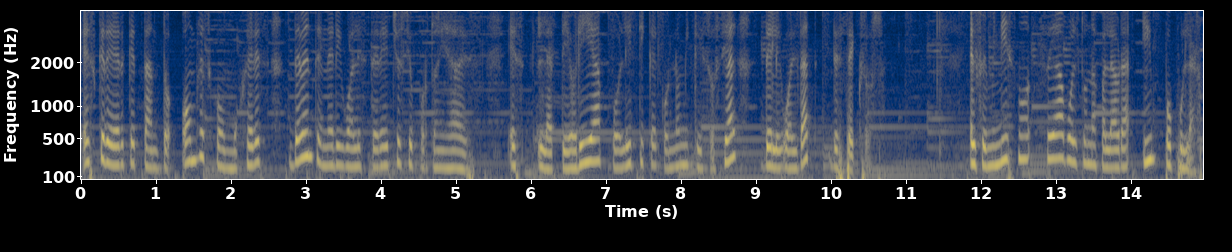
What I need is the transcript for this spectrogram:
es creer que tanto hombres como mujeres deben tener iguales derechos y oportunidades. Es la teoría política, económica y social de la igualdad de sexos. El feminismo se ha vuelto una palabra impopular.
